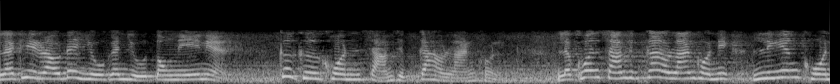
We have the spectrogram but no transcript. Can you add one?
และที่เราได้อยู่กันอยู่ตรงนี้เนี่ย ก็คือคน 39 ล้านคน และคน 39 ล้านคนนี้เลี้ยงคน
